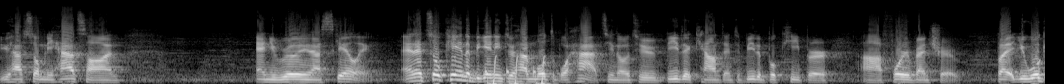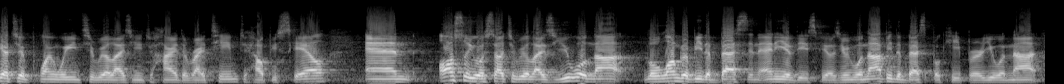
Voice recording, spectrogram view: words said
you have so many hats on, and you're really not scaling. And it's okay in the beginning to have multiple hats, you know, to be the accountant, to be the bookkeeper uh, for your venture. But you will get to a point where you need to realize you need to hire the right team to help you scale. And also you will start to realize you will not no longer be the best in any of these fields. You will not be the best bookkeeper. You will not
